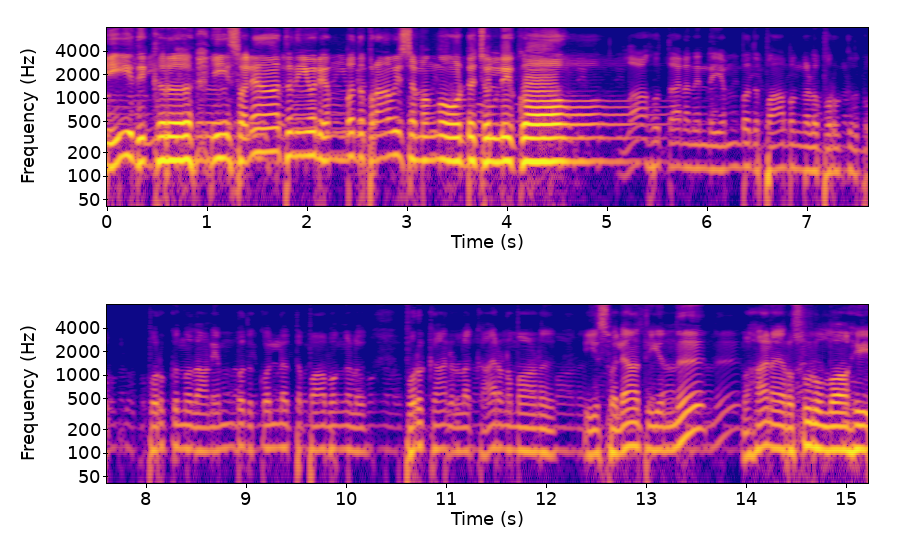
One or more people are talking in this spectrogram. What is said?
ഈ ദിക്ർ ഈ സ്വലാത്ത് നീ ഒരു എൺപത് പ്രാവശ്യം അങ്ങോട്ട് ചൊല്ലിക്കോ. അള്ളാഹുത്താല നിന്റെ എൺപത് പാപങ്ങൾ പൊറുക്കു പൊറുക്കുന്നതാണ്. എൺപത് കൊല്ലത്തെ പാപങ്ങൾ പൊറുക്കാനുള്ള കാരണമാണ് ഈ സ്വലാത്തി എന്ന് മഹാനായ റസൂലുള്ളാഹി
